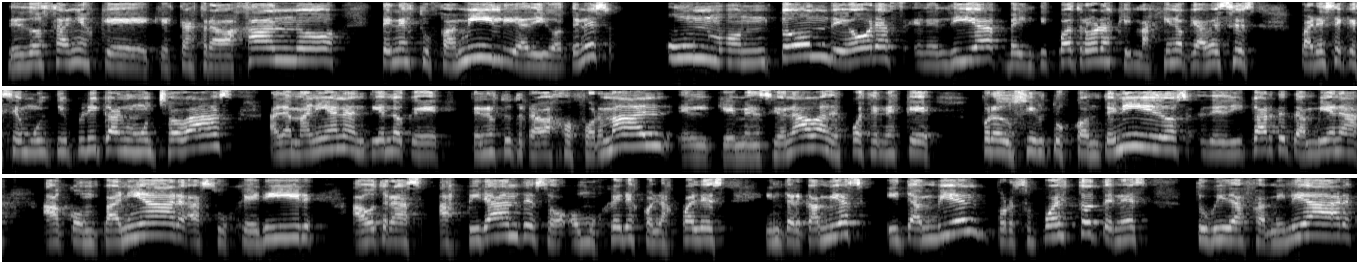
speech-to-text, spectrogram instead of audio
de dos años que, que, estás trabajando, tenés tu familia, digo, tenés un montón de horas en el día, 24 horas que imagino que a veces parece que se multiplican mucho más. A la mañana entiendo que tenés tu trabajo formal, el que mencionabas, después tenés que producir tus contenidos, dedicarte también a, acompañar, a sugerir a otras aspirantes o, mujeres con las cuales intercambias y también, por supuesto, tenés tu vida familiar,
